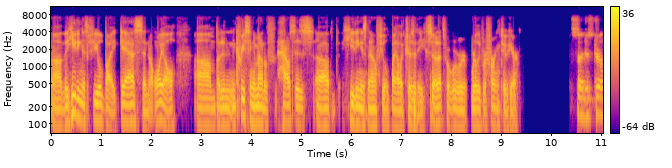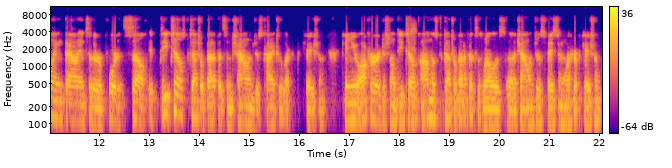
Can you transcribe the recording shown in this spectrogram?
uh, the heating is fueled by gas and oil. Um, but an increasing amount of houses, uh, heating is now fueled by electricity. So that's what we're really referring to here. So, just drilling down into the report itself, it details potential benefits and challenges tied to electrification. Can you offer additional details on those potential benefits as well as uh, challenges facing electrification?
